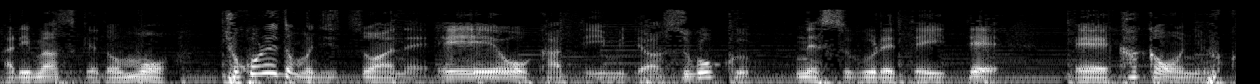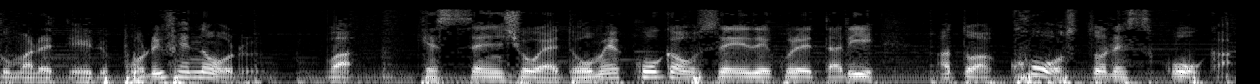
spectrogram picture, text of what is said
ありますけども、チョコレートも実はね、栄養価っていう意味ではすごくね、優れていて、えー、カカオに含まれているポリフェノールは血栓症や動脈硬化を防いでくれたり、あとは抗ストレス効果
